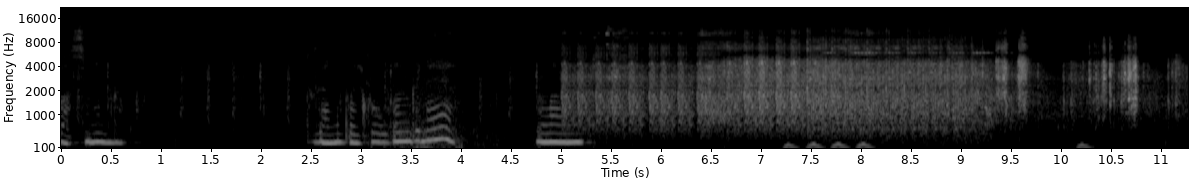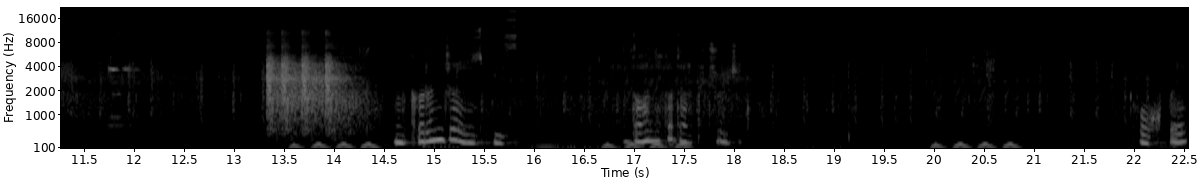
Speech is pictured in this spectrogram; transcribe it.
Lan senin mi? Güvenli bölge olduğun güne. Lan. Karıncayız biz. Daha ne kadar küçülecek bu? Oh be.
